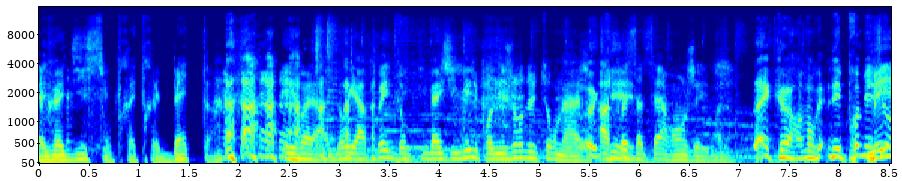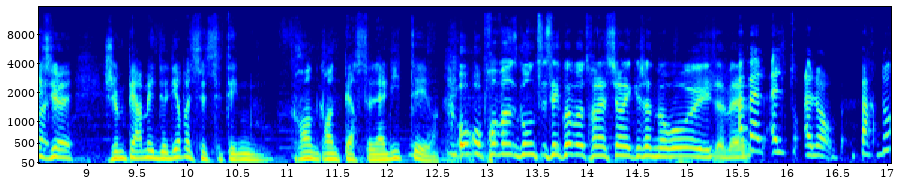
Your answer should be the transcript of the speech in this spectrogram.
elle m'a dit ils sont très très bêtes. hein. Et voilà. Donc et après, donc imaginez les premiers jours de tournage. Après, ça s'est arrangé. Voilà. D'accord. Donc, les premiers Mais jours. je, je me permets de dire parce que c'était une grande grande personnalité. hein. On prend 20 secondes. C'est quoi votre relation avec Jeanne Moreau et Isabelle Ah bah, elle, alors, pardon,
